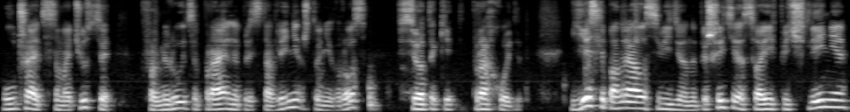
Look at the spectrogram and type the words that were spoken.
улучшается самочувствие, формируется правильное представление, что невроз все-таки проходит. Если понравилось видео, напишите свои впечатления,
